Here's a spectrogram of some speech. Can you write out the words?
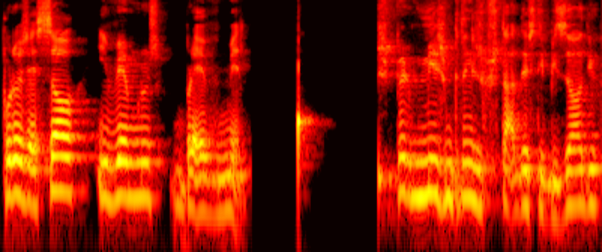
Por hoje é só e vemo-nos brevemente. Espero mesmo que tenhas gostado deste episódio.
